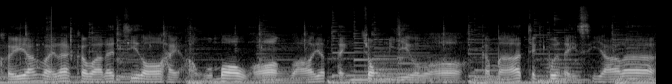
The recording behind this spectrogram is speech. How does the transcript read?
佢因為呢，佢話呢知道我係牛魔王，話我一定中意嘅喎，咁啊即管嚟試下啦。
